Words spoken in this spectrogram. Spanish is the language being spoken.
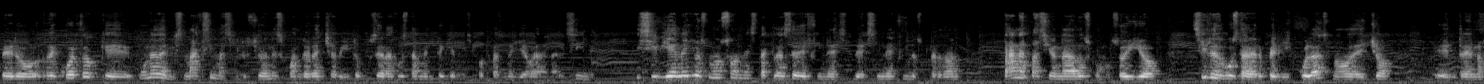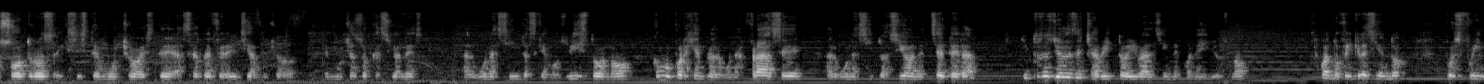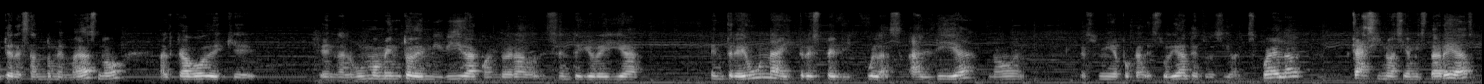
pero recuerdo que una de mis máximas ilusiones cuando era chavito pues era justamente que mis papás me llevaran al cine. Y si bien ellos no son esta clase de, fines, de cinéfilos, perdón, tan apasionados como soy yo, sí les gusta ver películas, ¿no? De hecho, entre nosotros existe mucho este hacer referencia mucho en muchas ocasiones algunas cintas que hemos visto, ¿no? Como por ejemplo alguna frase, alguna situación, etcétera. Entonces yo desde chavito iba al cine con ellos, ¿no? Cuando fui creciendo, pues fui interesándome más, ¿no? Al cabo de que en algún momento de mi vida, cuando era adolescente, yo veía entre una y tres películas al día, ¿no? Es mi época de estudiante, entonces iba a la escuela, casi no hacía mis tareas,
